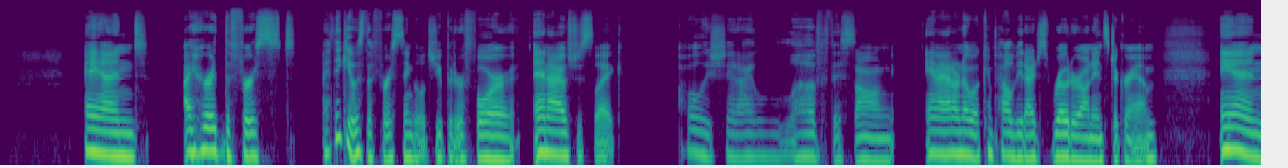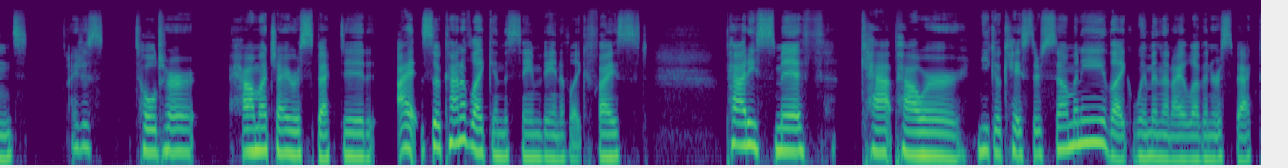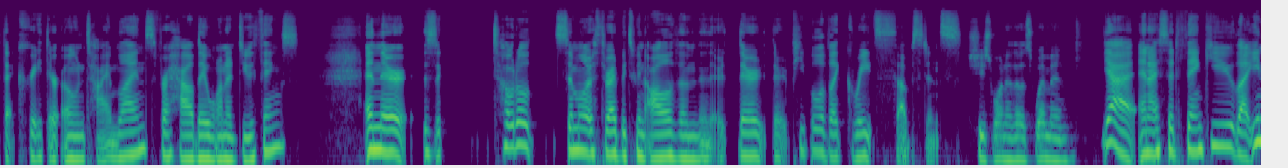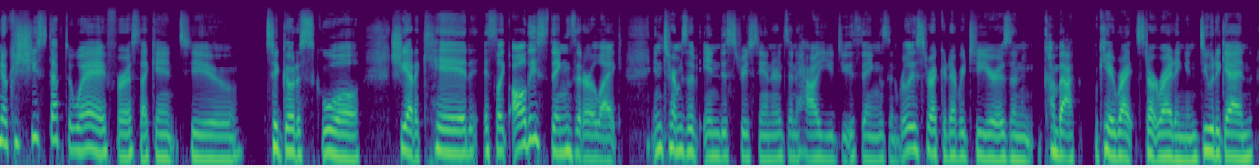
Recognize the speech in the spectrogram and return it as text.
and I heard the first I think it was the first single, Jupiter 4. And I was just like, holy shit, I love this song. And I don't know what compelled me. I just wrote her on Instagram. And I just told her how much I respected. I so kind of like in the same vein of like Feist, Patti Smith, Cat Power, Neko Case. There's so many like women that I love and respect that create their own timelines for how they want to do things. And there is a total similar thread between all of them. They're, they're, they're people of like great substance. She's one of those women. Yeah. And I said, thank you. Like, you know, cause she stepped away for a second to, to go to school. She had a kid. It's like all these things that are like in terms of industry standards and how you do things and release a record every two years and come back. Okay, right. Start writing and do it again.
